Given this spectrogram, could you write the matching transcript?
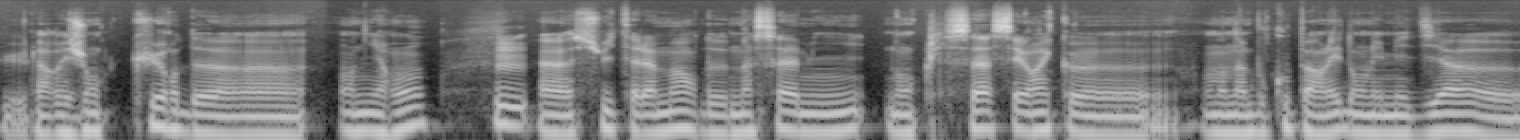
du, la région kurde euh, en Iran. Hmm. Euh, suite à la mort de Massa Amini. Donc ça, c'est vrai qu'on en a beaucoup parlé dans les médias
